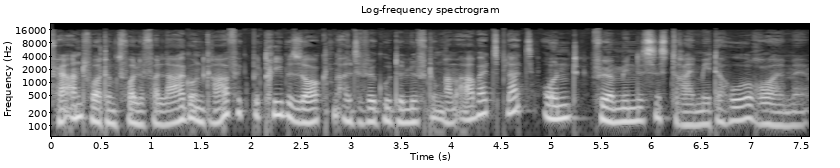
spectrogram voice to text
Verantwortungsvolle Verlage und Grafikbetriebe sorgten also für gute Lüftung am Arbeitsplatz und für mindestens drei Meter hohe Räume.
